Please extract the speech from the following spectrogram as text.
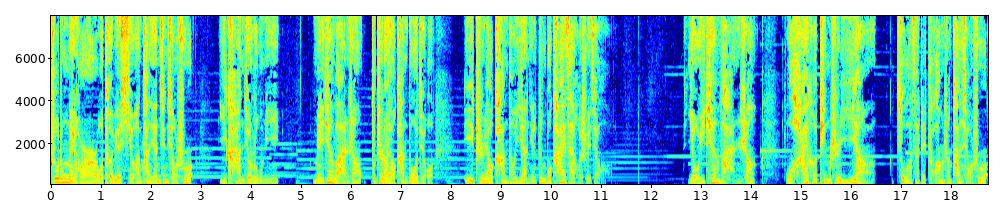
初中那会儿，我特别喜欢看言情小说，一看就入迷。每天晚上不知道要看多久，一直要看到眼睛睁不开才会睡觉。有一天晚上，我还和平时一样坐在这床上看小说，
